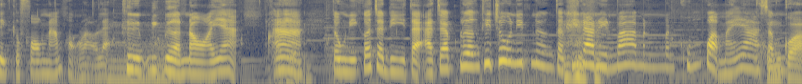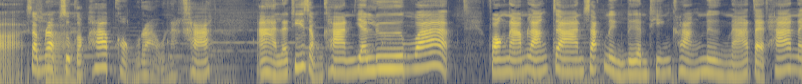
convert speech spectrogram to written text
ติดกับฟองน้ำของเราแหละ คือเหลือน้อยอะครับอ่าผมตรงนี้ก็จะดีแต่อาจจะเปลืองทิชชู่นิดนึง แต่พี่ดารินว่ามันมันคุ้มกว่าไหมอะคุ้มสำกว่าสำหรับใช่สุขภาพของเรานะคะอ่าและที่สำคัญอย่าลืมว่าฟองน้ำล้างจานสักหนึ่งเดือนทิ้งครั้งหนึ่งนะ แต่ถ้าใน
